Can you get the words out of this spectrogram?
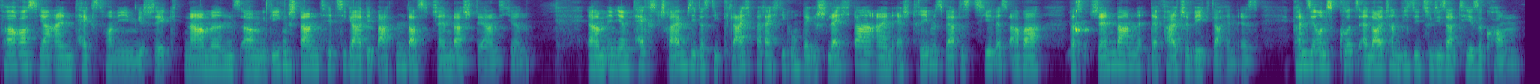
Voraus ja einen Text von Ihnen geschickt namens ähm, Gegenstand hitziger Debatten das Gender-Sternchen. Ähm, in Ihrem Text schreiben Sie, dass die Gleichberechtigung der Geschlechter ein erstrebenswertes Ziel ist, aber das Gendern der falsche Weg dahin ist. Können Sie uns kurz erläutern, wie Sie zu dieser These kommen?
